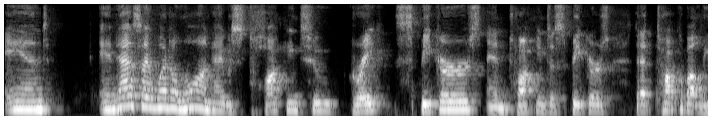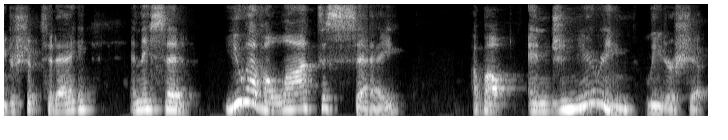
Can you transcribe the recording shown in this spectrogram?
And and as I went along, I was talking to great speakers and talking to speakers that talk about leadership today. And they said, You have a lot to say about engineering leadership.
